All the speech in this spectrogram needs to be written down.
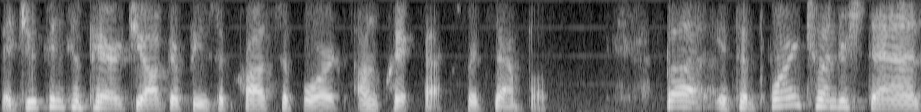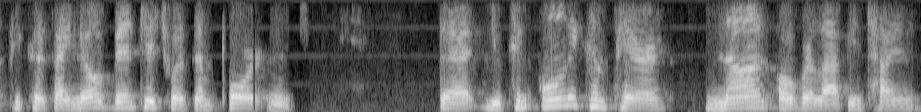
that you can compare geographies across the board on QuickFacts, for example. But it's important to understand, because I know vintage was important, that you can only compare non-overlapping time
